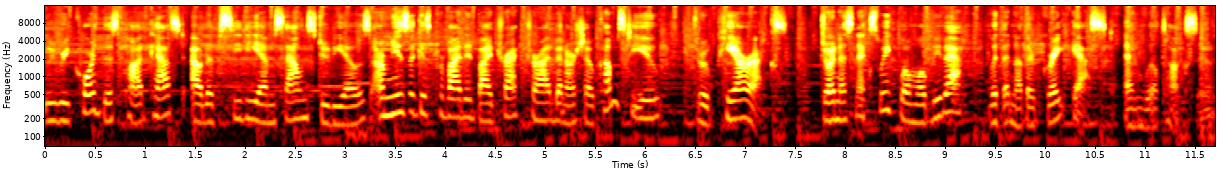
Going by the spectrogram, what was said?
We record this podcast out of CDM Sound Studios. Our music is provided by Track Tribe, and our show comes to you through PRX. Join us next week when we'll be back with another great guest, and we'll talk soon.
